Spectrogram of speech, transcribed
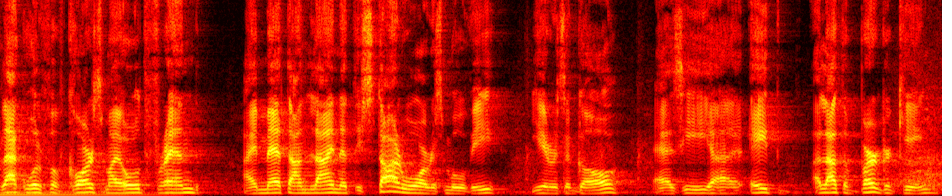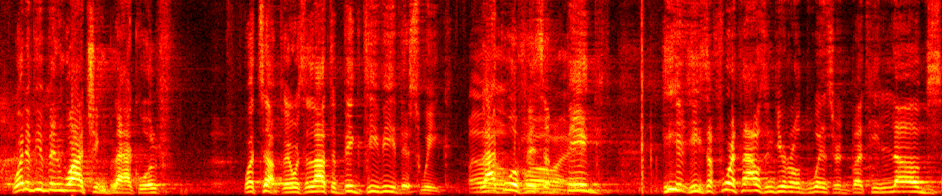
Black Wolf, of course, my old friend. I met online at the Star Wars movie years ago as he uh, ate a lot of Burger King. What have you been watching, Black Wolf? What's up? There was a lot of big TV this week. Black Wolf is a big, he, he's a 4,000 year old wizard, but he loves,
